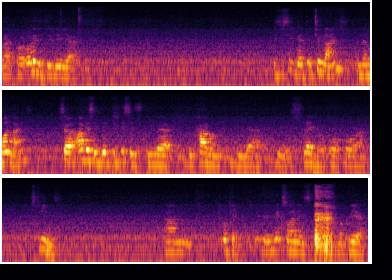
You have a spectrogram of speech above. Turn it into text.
Right, already to the, uh, did you see the, the, two lines and then one line? So obviously this is the, uh, the carbon, the, uh, the slag or, or, or uh, streams. Um, okay, the next one is much more clear.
